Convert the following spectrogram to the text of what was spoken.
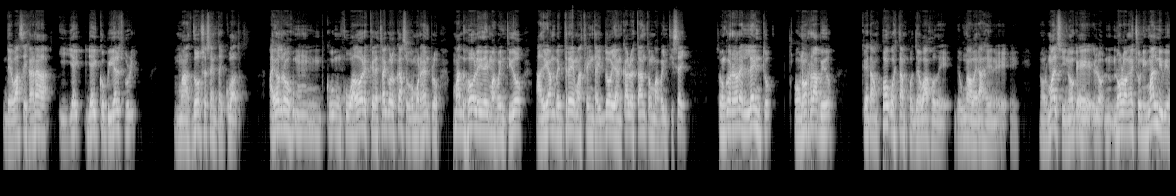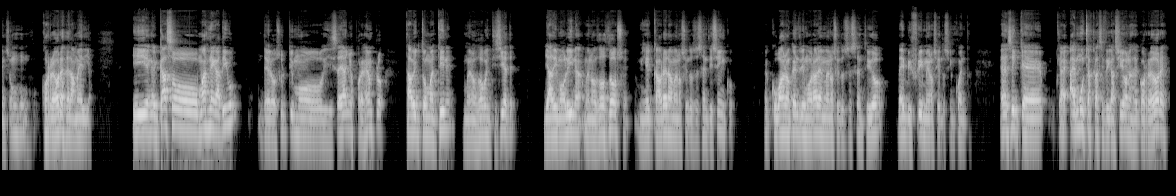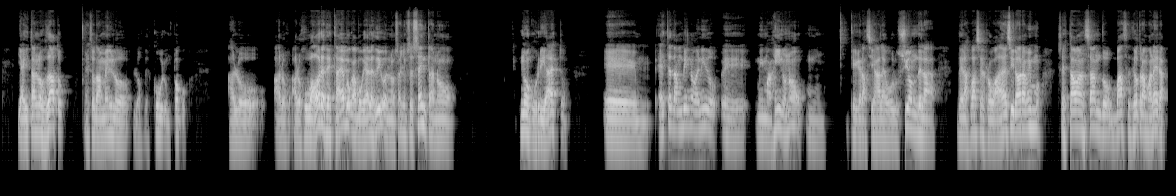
bases ganadas y Jacob Ellsbury más 264. Hay otros mm, jugadores que les traigo los casos, como por ejemplo Matt Holiday más 22, Adrián Beltré más 32, Giancarlo Stanton más 26. Son corredores lentos o no rápidos que tampoco están por debajo de, un averaje eh, eh, normal, sino que no lo han hecho ni mal ni bien, son corredores de la media. Y en el caso más negativo de los últimos 16 años, por ejemplo, está Víctor Martínez, menos 227, Yadi Molina, menos 212, Miguel Cabrera, menos 165, el cubano Kendry Morales, menos 162, David Free, menos 150. Es decir, que, hay muchas clasificaciones de corredores y ahí están los datos. Esto también lo, los descubre un poco a, a, los, a los jugadores de esta época, porque ya les digo, en los años 60 no, no ocurría esto. Eh, este también ha venido, eh, me imagino, ¿no? Que gracias a la evolución de, la, de las bases robadas. Es decir, ahora mismo se está avanzando bases de otra manera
